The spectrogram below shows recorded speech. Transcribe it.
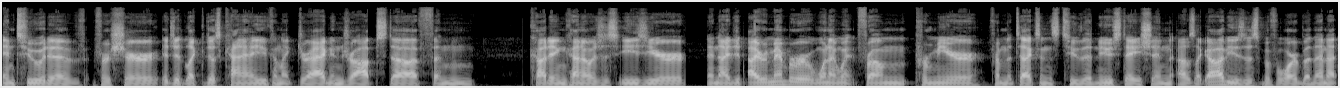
intuitive for sure. It just like just kind of you can like drag and drop stuff, and cutting kind of was just easier. And I I remember when I went from Premiere from the Texans to the news station, I was like, oh, I've used this before, but then I,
